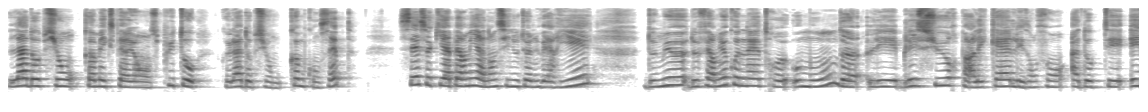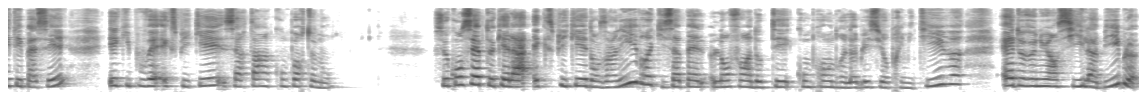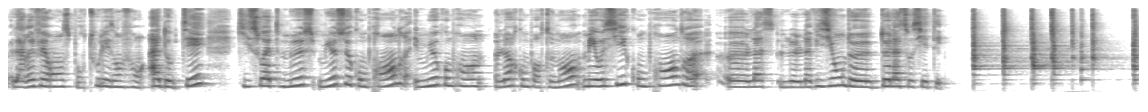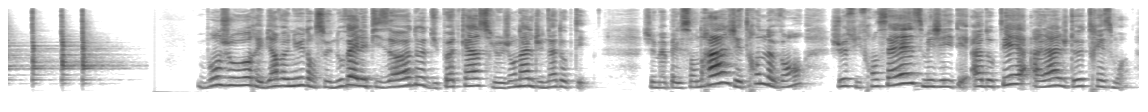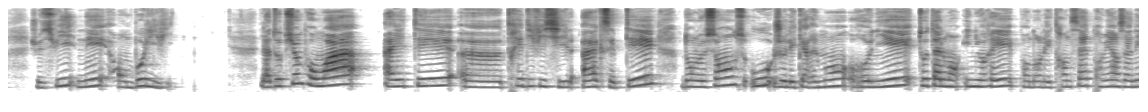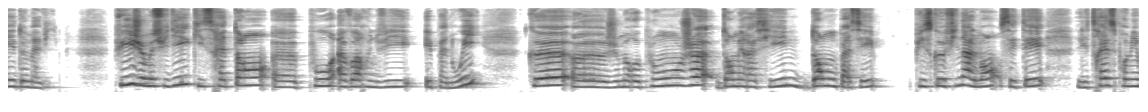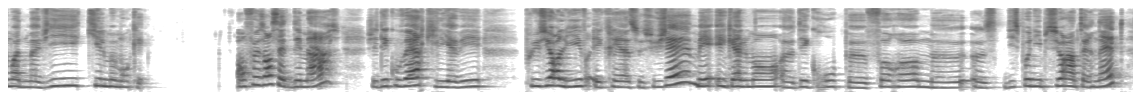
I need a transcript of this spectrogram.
l'adoption comme expérience plutôt que l'adoption comme concept. C'est ce qui a permis à Nancy Newton-Verrier de, mieux, de faire mieux connaître au monde les blessures par lesquelles les enfants adoptés étaient passés et qui pouvaient expliquer certains comportements. Ce concept qu'elle a expliqué dans un livre qui s'appelle L'enfant adopté, comprendre la blessure primitive est devenu ainsi la Bible, la référence pour tous les enfants adoptés qui souhaitent mieux, se comprendre et mieux comprendre leur comportement, mais aussi comprendre euh, la, vision de la société. Bonjour et bienvenue dans ce nouvel épisode du podcast Le journal d'une adoptée. Je m'appelle Sandra, j'ai 39 ans, je suis française mais j'ai été adoptée à l'âge de 13 mois. Je suis née en Bolivie. L'adoption pour moi a été euh, très difficile à accepter dans le sens où je l'ai carrément renié, totalement ignoré pendant les 37 premières années de ma vie. Puis je me suis dit qu'il serait temps euh, pour avoir une vie épanouie que euh, je me replonge dans mes racines, dans mon passé, puisque finalement c'était les 13 premiers mois de ma vie qu'il me manquait. En faisant cette démarche, j'ai découvert qu'il y avait plusieurs livres écrits à ce sujet, mais également euh, des groupes forums disponibles sur Internet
